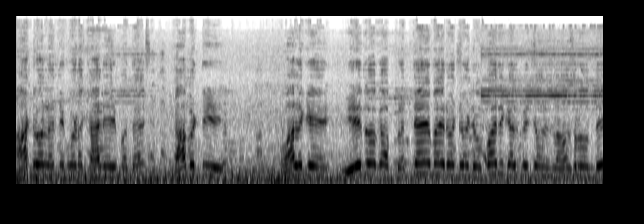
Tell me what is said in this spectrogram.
ఆటోలన్నీ కూడా ఖాళీ అయిపోతాయి. కాబట్టి వాళ్ళకి ఏదో ఒక ప్రత్యేకమైనటువంటి ఉపాధి కల్పించవలసిన అవసరం ఉంది.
